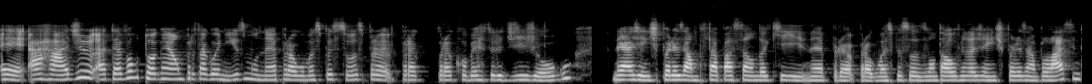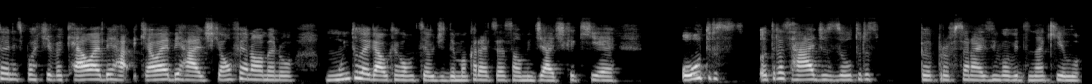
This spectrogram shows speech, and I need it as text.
É, a rádio até voltou a ganhar um protagonismo, né, para algumas pessoas para cobertura de jogo, né? A gente, por exemplo, tá passando aqui, né, para algumas pessoas vão estar tá ouvindo a gente, por exemplo, lá a Sintonia Esportiva, que é a web, que é a web rádio, que é um fenômeno muito legal que aconteceu de democratização midiática, que é outros outras rádios, outros profissionais envolvidos naquilo,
